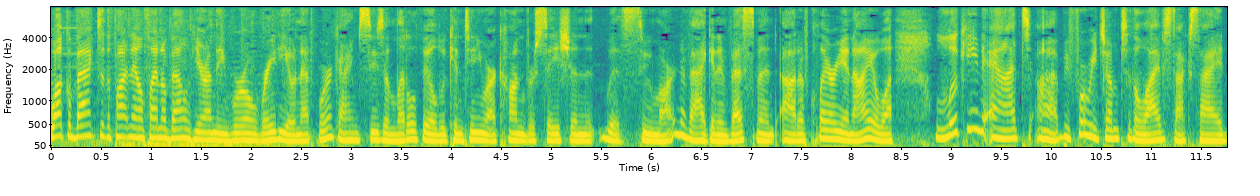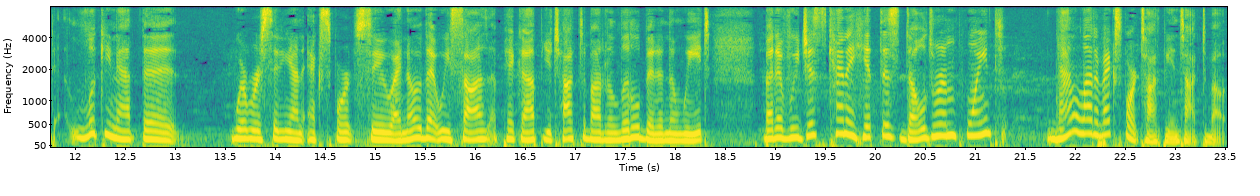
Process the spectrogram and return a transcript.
Welcome back to the Fontanelle Final Bell here on the Rural Radio Network. I'm Susan Littlefield. We continue our conversation with Sue Martin of Ag and Investment out of Clarion, Iowa. Looking at, uh, before we jump to the livestock side, looking at the where we're sitting on export, Sue. I know that we saw a pickup. You talked about it a little bit in the wheat, but if we just kind of hit this doldrum point, not a lot of export talk being talked about.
